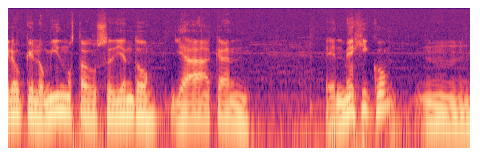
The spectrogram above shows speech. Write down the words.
Creo que lo mismo está sucediendo ya acá en, en México. Mm,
